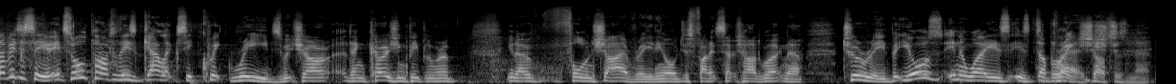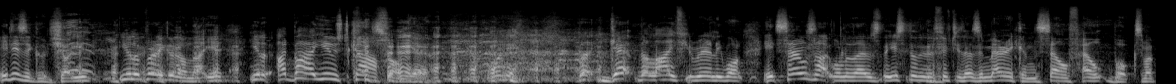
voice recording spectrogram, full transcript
Lovely to see you. It's all part of these Galaxy quick reads, which are encouraging people who are, you know, fallen shy of reading or just find it such hard work now to read. But yours, in a way, is, is double-edged. great shot, isn't it? It is a good shot. You, you look very good on that. You, you look, I'd buy a used car from you. you. But get the life you really want. It sounds like one of those, they used to do in the 50s, those American self-help books about,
